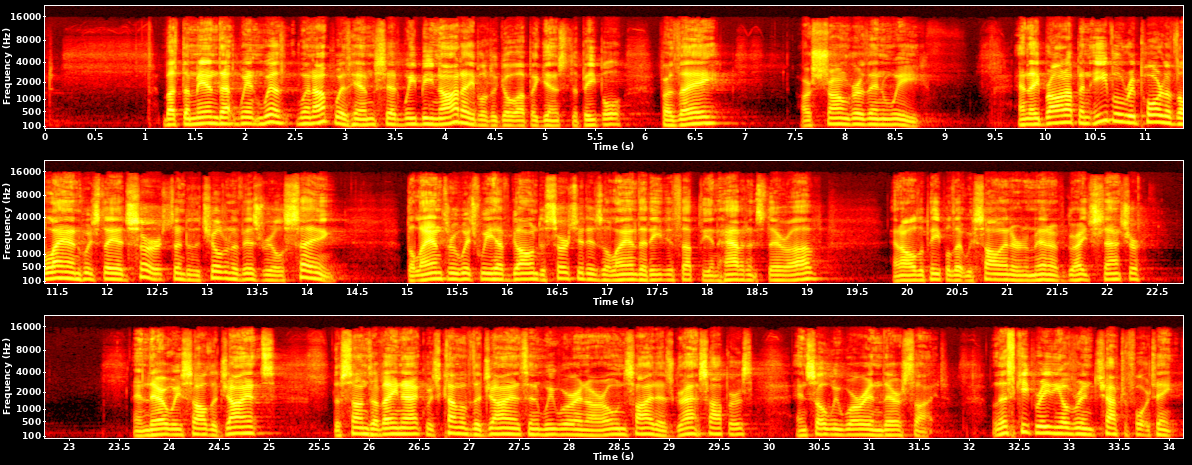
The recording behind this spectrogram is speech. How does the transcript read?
But the men that went, with, went up with him said, We be not able to go up against the people, for they are stronger than we. And they brought up an evil report of the land which they had searched unto the children of Israel, saying, The land through which we have gone to search it is a land that eateth up the inhabitants thereof, and all the people that we saw enter are men of great stature. And there we saw the giants, the sons of Anak, which come of the giants, and we were in our own sight as grasshoppers, and so we were in their sight. Let's keep reading over in chapter 14.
